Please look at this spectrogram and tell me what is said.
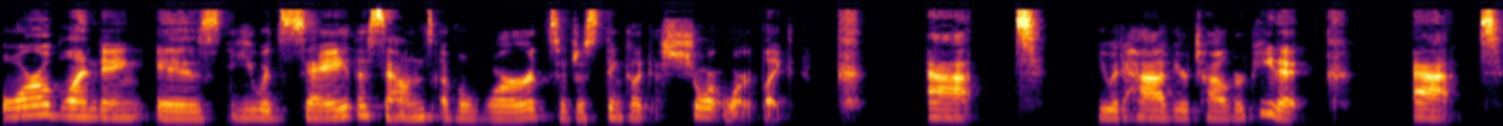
oral blending is you would say the sounds of a word. So just think like a short word, like k, at. You would have your child repeat it, k, at.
